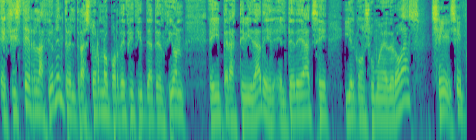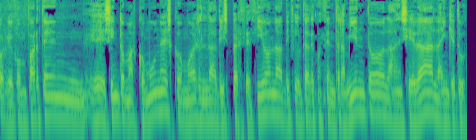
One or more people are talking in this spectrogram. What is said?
¿Existe relación entre el trastorno por déficit de atención e hiperactividad, el, el TDAH, y el consumo de drogas? Sí, sí, porque comparten eh, síntomas comunes como es la dispercepción, la dificultad de concentramiento, la ansiedad, la inquietud.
